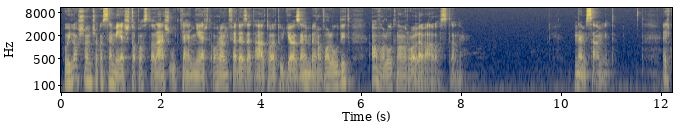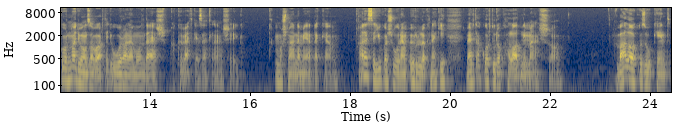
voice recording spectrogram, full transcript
hogy lassan csak a személyes tapasztalás útján nyert aranyfedezet által tudja az ember a valódit a valótlanról leválasztani. Nem számít. Egykor nagyon zavart egy óra lemondás, a következetlenség. Most már nem érdekel. Ha lesz egy lyukas órám, örülök neki, mert akkor tudok haladni mással. Vállalkozóként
